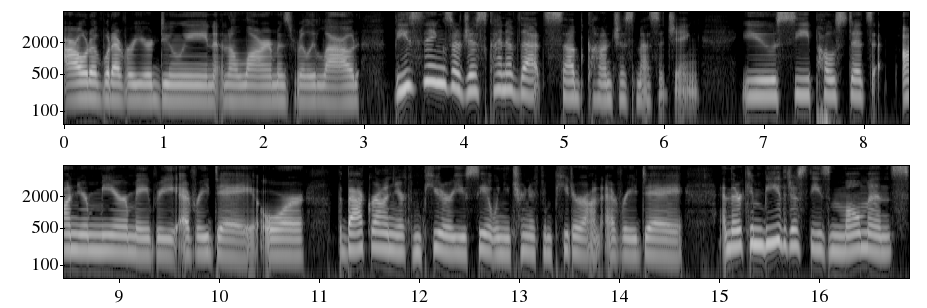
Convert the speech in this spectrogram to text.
out of whatever you're doing. An alarm is really loud. These things are just kind of that subconscious messaging. You see post its on your mirror maybe every day, or the background on your computer, you see it when you turn your computer on every day. And there can be just these moments,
